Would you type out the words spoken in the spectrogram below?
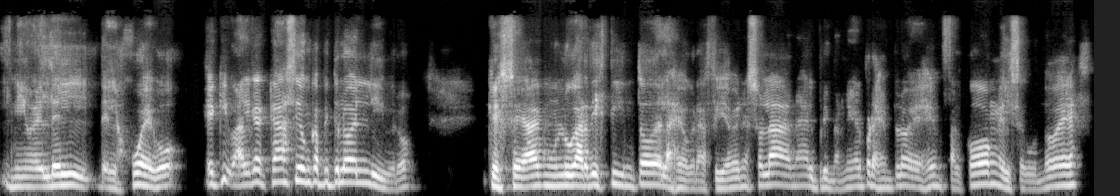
nivel del, del juego equivalga casi a un capítulo del libro, que sea en un lugar distinto de la geografía venezolana. El primer nivel, por ejemplo, es en Falcón, el segundo es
